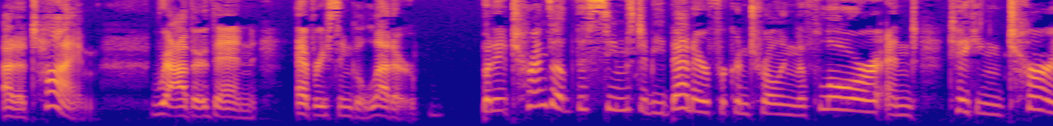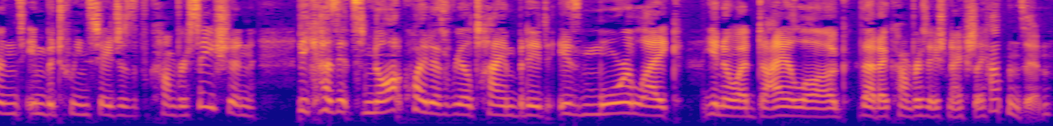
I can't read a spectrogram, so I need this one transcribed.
at a time rather than every single letter. But it turns out this seems to be better for controlling the floor and taking turns in between stages of conversation because it's not quite as real time, but it is more like, you know, a dialogue that a conversation actually happens in.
